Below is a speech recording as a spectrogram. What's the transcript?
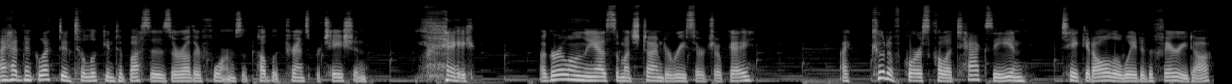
I had neglected to look into buses or other forms of public transportation. Hey, a girl only has so much time to research, okay? I could, of course, call a taxi and take it all the way to the ferry dock,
